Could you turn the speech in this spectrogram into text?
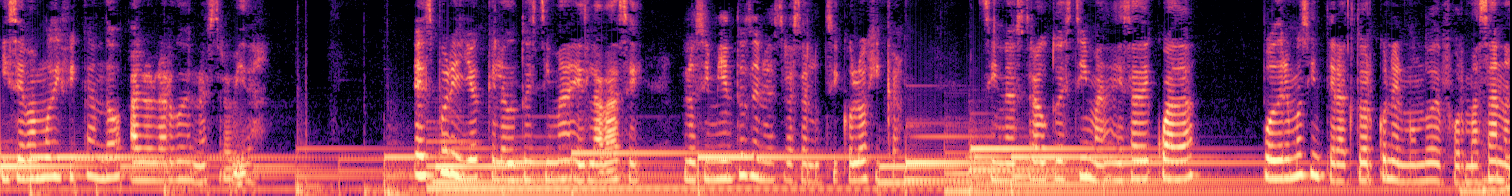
y se va modificando a lo largo de nuestra vida. Es por ello que la autoestima es la base, los cimientos de nuestra salud psicológica. Si nuestra autoestima es adecuada, podremos interactuar con el mundo de forma sana,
